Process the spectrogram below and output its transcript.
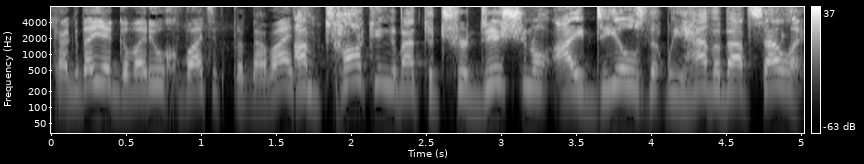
Когда я говорю «хватит продавать», I'm talking about the traditional ideals that we have about selling.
